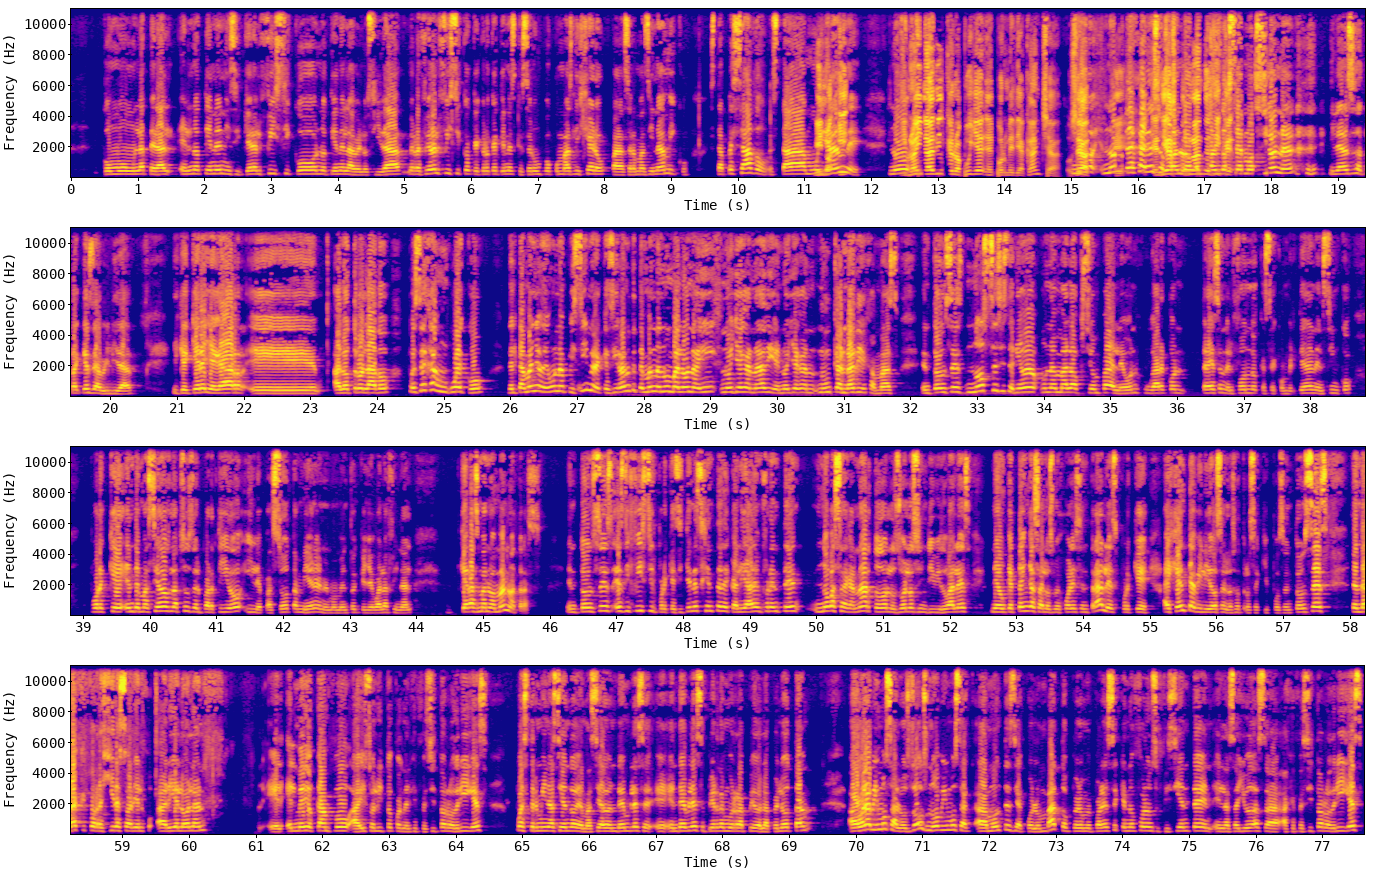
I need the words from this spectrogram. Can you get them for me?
como un lateral? Él no tiene ni siquiera el físico, no tiene la velocidad. Me refiero al físico, que creo que tienes que ser un poco más ligero para ser más dinámico. Está pesado, está muy grande. No, y no hay nadie que lo apoye eh, por media cancha. O sea, no, no eh, deja de eso. Cuando, cuando se emociona y le dan sus ataques de habilidad y que quiere llegar eh, al otro lado, pues deja un hueco del tamaño de una piscina, que si realmente te mandan un balón ahí, no llega nadie, no llega nunca nadie jamás. Entonces, no sé si sería una mala opción para León jugar con tres en el fondo que se convirtieran en cinco, porque en demasiados lapsos del partido, y le pasó también en el momento en que llegó a la final, quedas mano a mano atrás. Entonces es difícil porque si tienes gente de calidad enfrente, no vas a ganar todos los duelos individuales, ni aunque tengas a los mejores centrales, porque hay gente habilidosa en los otros equipos. Entonces tendrá que corregir eso Ariel, Ariel Olan, el, medio campo ahí solito con el jefecito Rodríguez, pues termina siendo demasiado endeble, se, eh, endeble, se pierde muy rápido la pelota, Ahora vimos a los dos, ¿no? Vimos a, Montes y a Colombato, pero me parece que no fueron suficientes en, las ayudas a, Jefecito Rodríguez.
